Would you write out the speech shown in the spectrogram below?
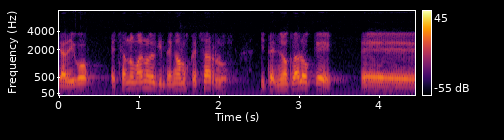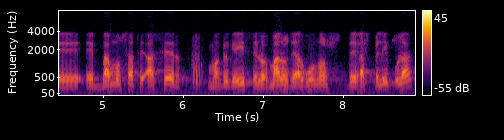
ya digo, echando mano de quien tengamos que echarlos y teniendo claro que eh, eh, vamos a, a, ser, como aquel que dice, los malos de algunos de las películas,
